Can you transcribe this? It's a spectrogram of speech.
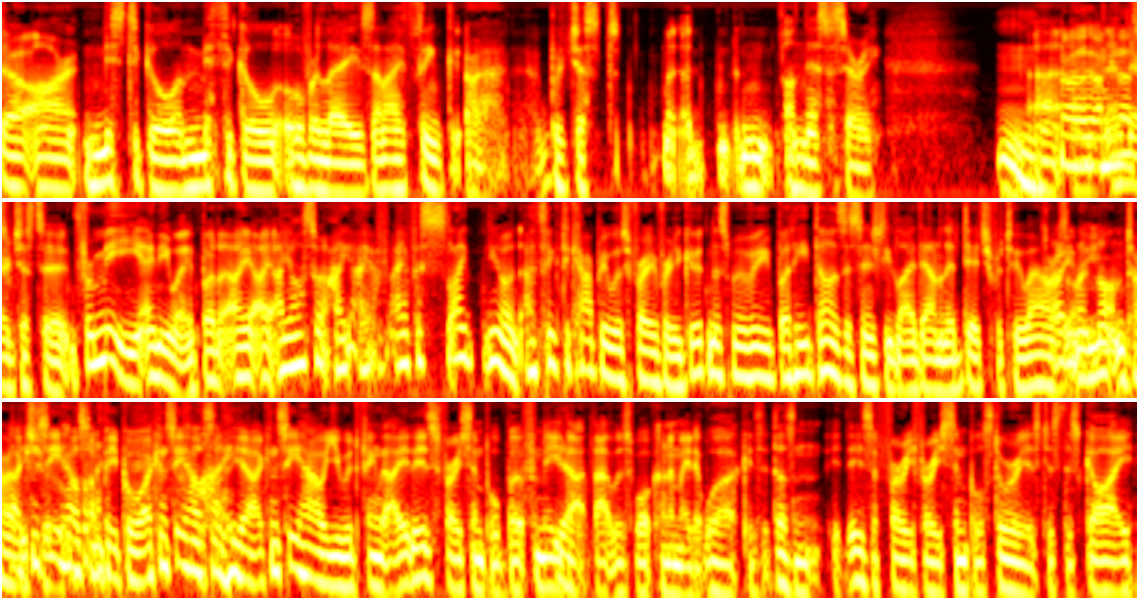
there are mystical and mythical overlays, and I think uh, were just uh, unnecessary. Uh, No, I and, mean, and they're just to, for me anyway. But I, I, I also I, I have- I have a slight, you know, I think DiCaprio was very, very good in this movie, but he does essentially lie down in the ditch for two hours, and I'm not entirely I can sure. see how some why. people. I can see how. Why? Yeah, I can see how you would think that it is very simple. But for me, Yeah. that that was what kind of made it work. Is it doesn't. It is a very very simple story. It's just this guy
